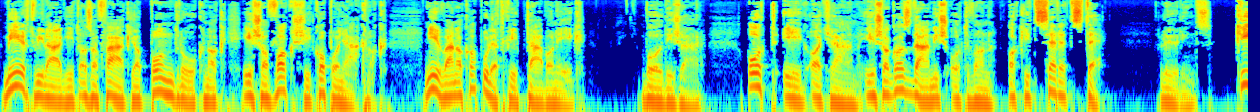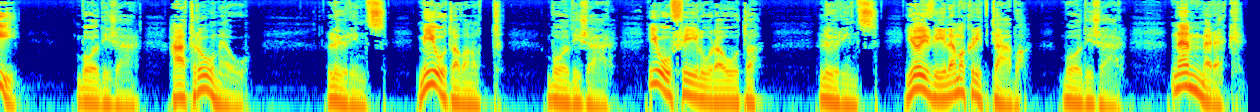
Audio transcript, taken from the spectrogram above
miért világít az a fákja pondróknak és a vaksi koponyáknak? Nyilván a kapulet kriptában ég. Boldizsár. Ott ég, atyám, és a gazdám is ott van, akit szeretsz te. Lőrinc. Ki? Boldizsár. Hát Rómeó. Lőrinc. Mióta van ott? Boldizsár. Jó fél óra óta. Lőrinc. Jöjj vélem a kriptába. Boldizsár. Nem merek.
